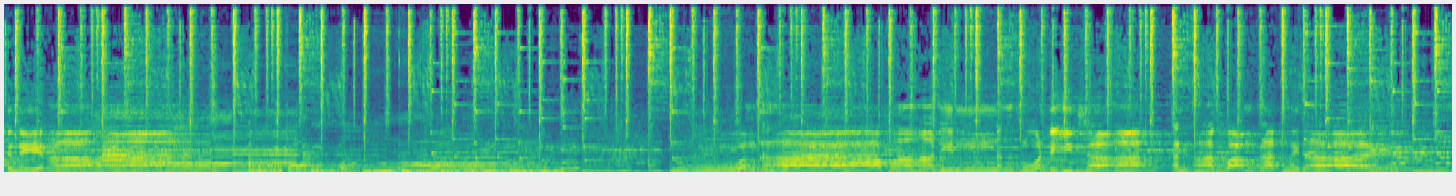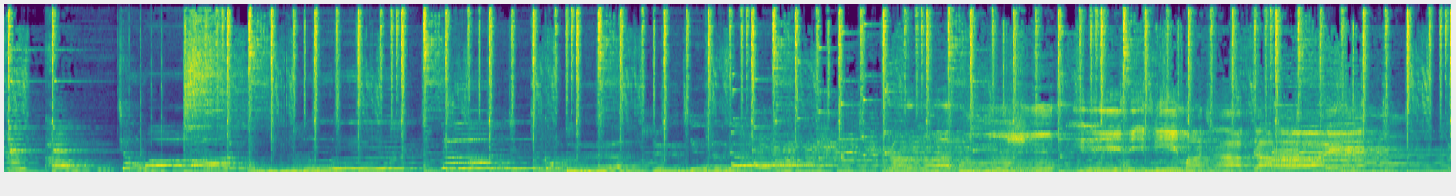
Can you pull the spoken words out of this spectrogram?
สน่หาอาฟ้าดินดับขาดวงตาฟ้าดินนั้นควรจะอิจฉาท่านหาความรักไม่ได้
